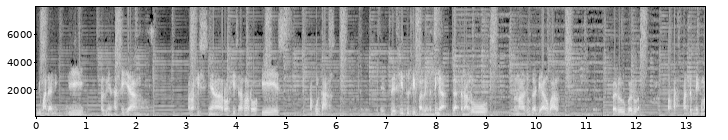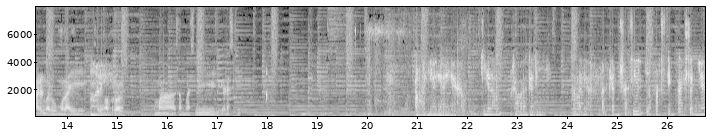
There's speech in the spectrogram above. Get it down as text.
di Madani di organisasi yang rohisnya rohis apa rohis fakultas. Dari, dari situ sih paling tapi nggak nggak terlalu kenal juga di awal. Baru baru pas pandemi kemarin baru mulai Oh, sering iya. ngobrol sama sama si Reski Oh iya iya iya. Ya berawal dari wilayah organisasi ya first impressionnya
